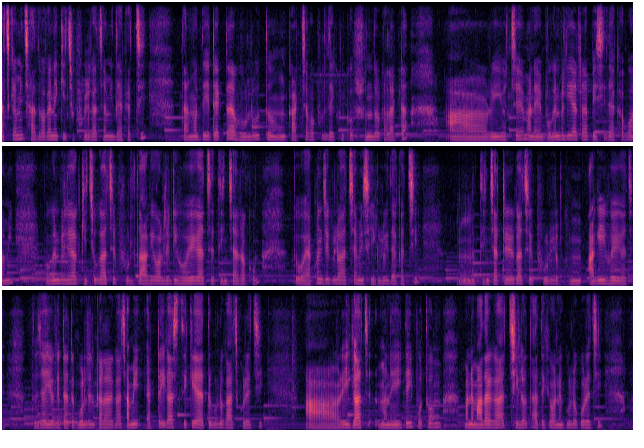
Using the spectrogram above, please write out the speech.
আজকে আমি ছাদ বাগানে কিছু ফুল গাছ আমি দেখাচ্ছি। তার মধ্যে এটা একটা হলুদ কাঠচাপা ফুল। দেখুন খুব সুন্দর কালারটা। আর এই হচ্ছে মানে বোগেনভেলিয়াটা বেশি দেখাবো আমি। বোগেনভেলিয়া কিছু গাছের ফুল তো আগে অলরেডি হয়ে গেছে তিন চার রকম। তো এখন যেগুলো আছে আমি সেগুলোই দেখাচ্ছি। তিন চারটে গাছে ফুল আগেই হয়ে গেছে। তো যাই হোক, এটা একটা গোল্ডেন কালার গাছ। আমি একটাই গাছ থেকে এতগুলো গাছ করেছি। আর এই গাছ মানে এইটাই প্রথম মানে মাদার গাছ ছিল, তা থেকে অনেকগুলো করেছি।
